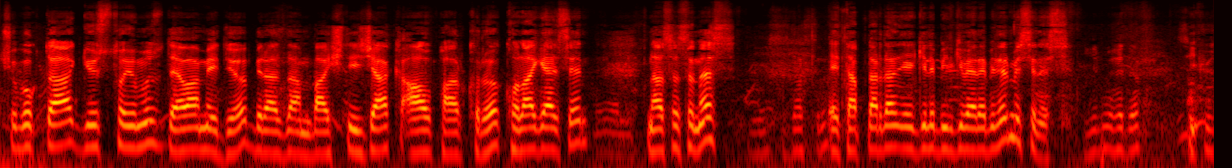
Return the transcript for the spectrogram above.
Çubuk'ta güz toyumuz devam ediyor. Birazdan başlayacak av parkuru. Kolay gelsin. Nasılsınız? Etaplardan ilgili bilgi verebilir misiniz? 20 hedef, 800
